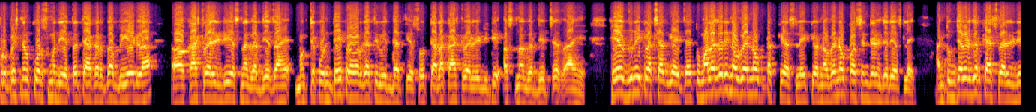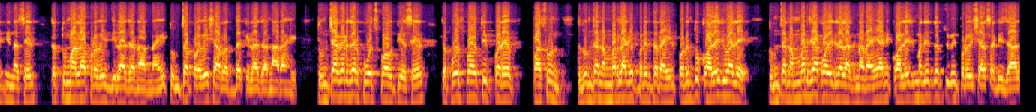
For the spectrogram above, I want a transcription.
प्रोफेशनल कोर्समध्ये येतं त्याकरता बीएडला कास्ट व्हॅलिडिटी असणं गरजेचं आहे. मग ते कोणत्याही प्रवर्गातील विद्यार्थी असो त्याला कास्ट व्हॅलिडिटी असणं गरजेचं आहे. हे अजून एक लक्षात घ्यायचं आहे. तुम्हाला जरी नव्याण्णव टक्के असले किंवा नव्याण्णव पर्सेंटेज जरी असले आणि तुमच्याकडे जर कॅस्ट व्हॅलिडिटी नसेल तर तुम्हाला प्रवेश दिला जाणार नाही. तुमचा प्रवेश हा रद्द केला जाणार आहे. तुमच्याकडे जर पोचपावती असेल तर पोचपावती पर्य पासून तुमचा नंबर लागेपर्यंत राहील. परंतु कॉलेजवाले तुमचा नंबर ज्या कॉलेजला लागणार आहे आणि कॉलेजमध्ये जर तुम्ही प्रवेशासाठी जाल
